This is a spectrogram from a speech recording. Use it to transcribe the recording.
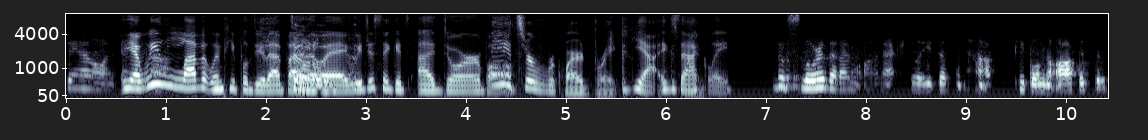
down. Yeah, we love it when people do that, by the way. We just think it's adorable. Hey, it's a required break. yeah, exactly. The floor that I'm on actually doesn't have people in the offices,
